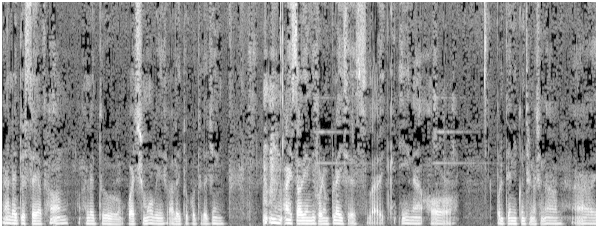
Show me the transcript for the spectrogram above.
I like to stay at home. I like to watch movies. I like to go to the gym. I study in different places like INA or Politécnico Internacional. I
